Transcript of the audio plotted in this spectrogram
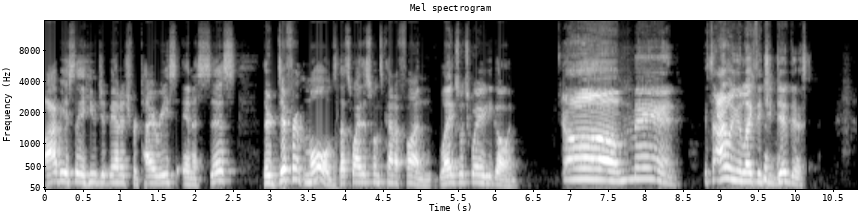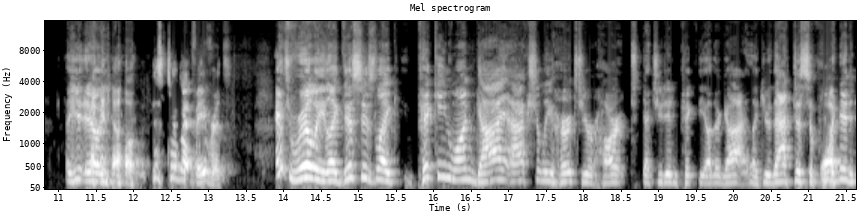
obviously a huge advantage for Tyrese in assists. They're different molds. That's why this one's kind of fun. Legs, which way are you going? Oh man. It's I don't even like that you did this. You, you know, I know. This two of my favorites. It's really like this is like picking one guy actually hurts your heart that you didn't pick the other guy. Like you're that disappointed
